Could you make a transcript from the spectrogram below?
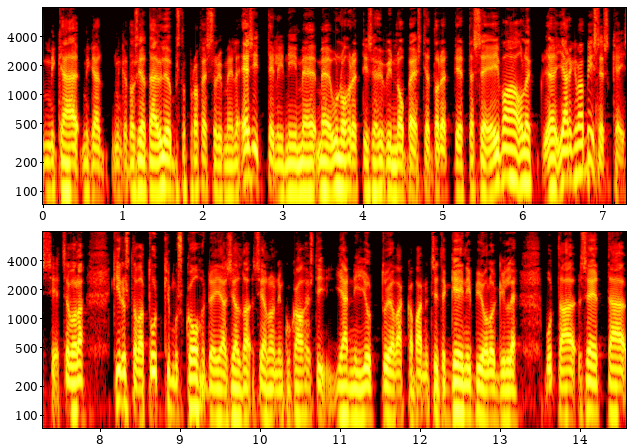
mikä, mikä, mikä tosiaan tämä yliopistoprofessori meille esitteli, niin me, me unohdettiin se hyvin nopeasti ja todettiin, että se ei vaan ole järkevä business case. Että se voi olla kiinnostava tutkimuskohde ja sieltä, siellä on niin kuin kauheasti jänniä juttuja vaikkapa nyt sitten geenibiologille, mutta se, että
